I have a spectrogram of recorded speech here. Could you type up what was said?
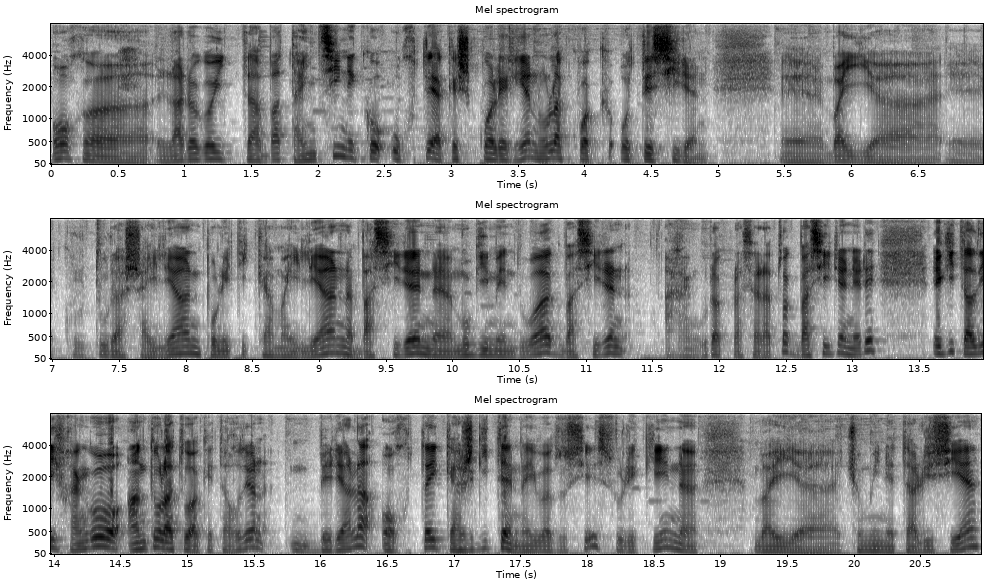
hor uh, larogoita bat haintzineko urteak eskualerian nolakoak ote ziren. bai kultura sailean, politika mailean, baziren mugimenduak, baziren arrangurak plazaratuak, baziren ere, egitaldi frango antolatuak, eta ordean, bere ala, ortaik asgiten nahi bat duzie, zurekin, bai, uh, txomin eta lucien,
